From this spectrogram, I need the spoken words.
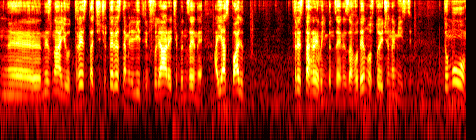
не знаю, 300 чи 400 мл соляри чи бензини, а я спалю 300 гривень бензини за годину, стоячи на місці. Тому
